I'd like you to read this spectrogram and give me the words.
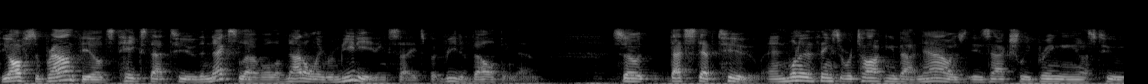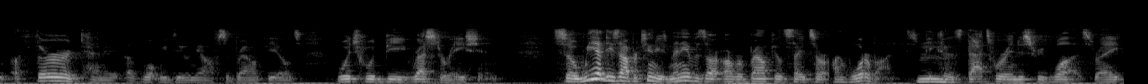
The Office of Brownfields takes that to the next level of not only remediating sites, but redeveloping them. So that's step two. And one of the things that we're talking about now is, is actually bringing us to a third tenet of what we do in the Office of Brownfields, which would be restoration. So we have these opportunities. Many of us, our, our brownfield sites are on water bodies mm. because that's where industry was, right?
